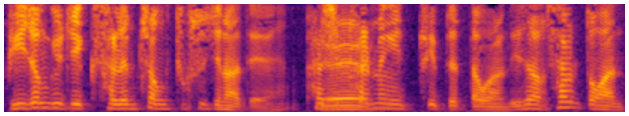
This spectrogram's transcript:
비정규직 산림청 특수진화대 88명이 투입됐다고 하는데 이 사람 3일 동안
